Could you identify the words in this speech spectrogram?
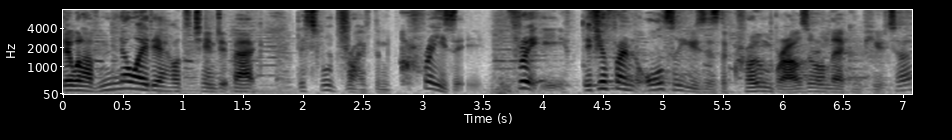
They will have no idea how to change it back. This will drive them crazy. 3. If your friend also uses the Chrome browser on their computer,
